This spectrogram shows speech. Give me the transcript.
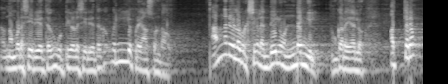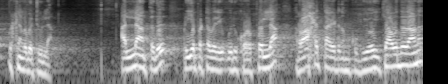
നമ്മുടെ ശരീരത്തേക്കും കുട്ടികളുടെ ശരീരത്തേക്കും വലിയ പ്രയാസം ഉണ്ടാകും. അങ്ങനെയുള്ള വൃക്ഷങ്ങൾ എന്തെങ്കിലും ഉണ്ടെങ്കിൽ നമുക്കറിയാലോ അത്തരം വൃക്ഷങ്ങൾ പറ്റൂല. അല്ലാത്തത് പ്രിയപ്പെട്ടവരെ ഒരു കുഴപ്പമില്ല. റാഹത്തായിട്ട് നമുക്ക് ഉപയോഗിക്കാവുന്നതാണ്.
